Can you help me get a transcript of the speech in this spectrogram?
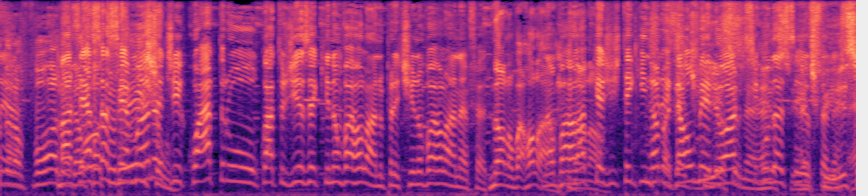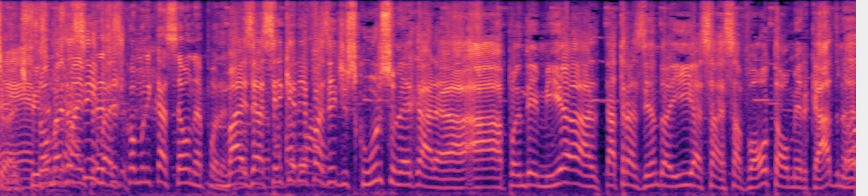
né? foda, Mas né? Essa semana de quatro, quatro dias aqui não vai rolar. No Pretinho não vai rolar, né, Fed? Não, não vai rolar. Não vai rolar Não, porque não. a gente tem que entregar é o melhor difícil, de né? segunda a É sexta. difícil, né? é difícil, Somos mas uma assim, empresa mas- de comunicação, né, Porã? Mas é sem querer fazer discurso, né, cara? A, a pandemia tá trazendo aí essa, essa volta ao mercado, né?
